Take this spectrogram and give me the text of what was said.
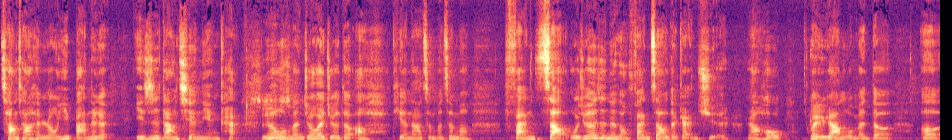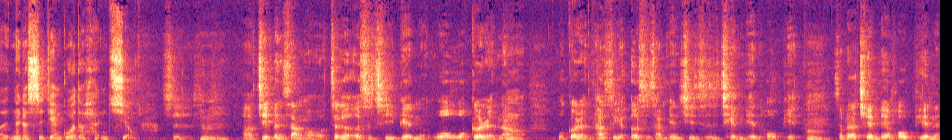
常常很容易把那个一日当千年看，因为我们就会觉得哦，天哪，怎么这么烦躁？我觉得是那种烦躁的感觉，然后会让我们的呃那个时间过得很久。是，嗯啊，基本上哦，这个二十七篇，我我个人呢、啊。嗯我个人，它是一个二十三篇，其实是前篇后篇。嗯。什么叫前篇后篇呢？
